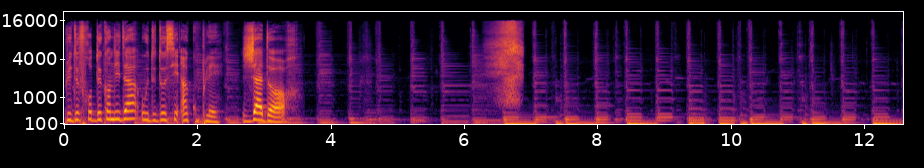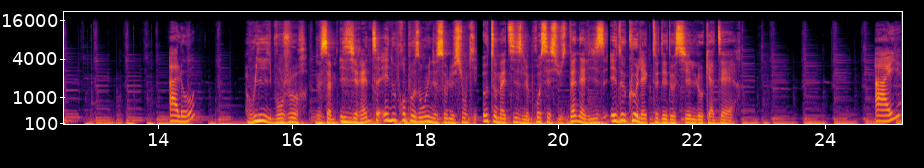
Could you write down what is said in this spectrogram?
Plus de fraude de candidats ou de dossiers incomplets. J'adore. Allô? Oui, bonjour. Nous sommes EasyRent et nous proposons une solution qui automatise le processus d'analyse et de collecte des dossiers locataires. Aïe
